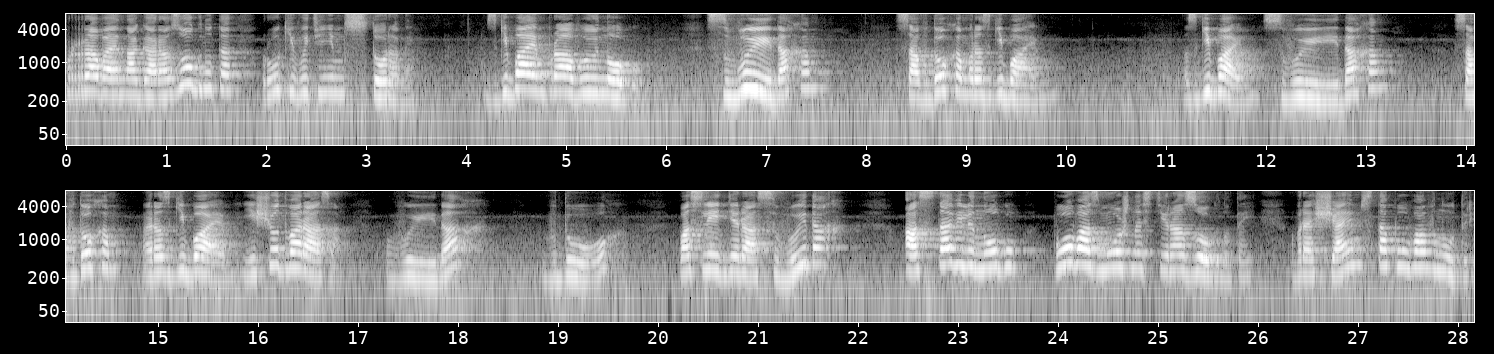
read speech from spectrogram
правая нога разогнута, руки вытянем в стороны. Сгибаем правую ногу с выдохом со вдохом разгибаем. Сгибаем с выдохом, со вдохом разгибаем. Еще два раза. Выдох, вдох, Последний раз выдох. Оставили ногу по возможности разогнутой. Вращаем стопу вовнутрь.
